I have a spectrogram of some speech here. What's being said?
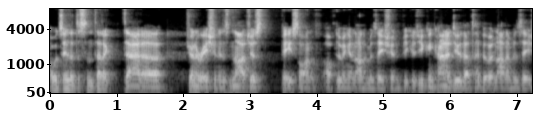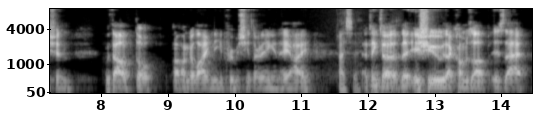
I would say that the synthetic data generation is not just based on of, doing anonymization because you can kind of do that type of anonymization without the uh, underlying need for machine learning and AI. I see. I think the the issue that comes up is that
